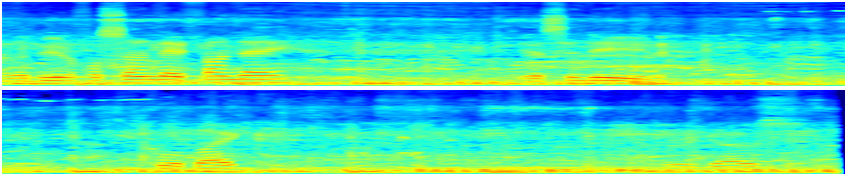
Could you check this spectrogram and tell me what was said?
Another beautiful Sunday fun day. Yes, indeed. Cool bike. Here it goes.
